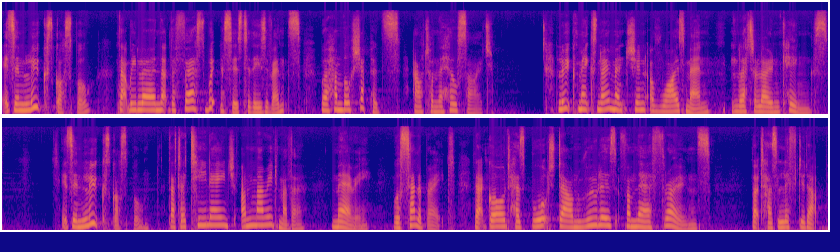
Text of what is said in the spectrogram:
It's in Luke's gospel that we learn that the first witnesses to these events were humble shepherds out on the hillside. Luke makes no mention of wise men, let alone kings. It's in Luke's Gospel that a teenage unmarried mother, Mary, will celebrate that God has brought down rulers from their thrones, but has lifted up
